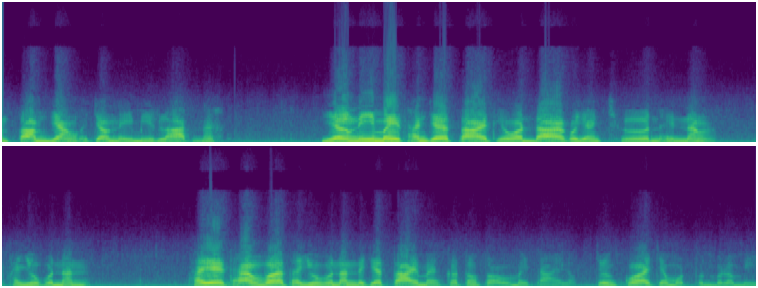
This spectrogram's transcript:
ำตามอย่างพระเจ้าในมีราชนะ อย่างนี้ไม่ทันจะตายเทวดาก็ยังเชิญให้นั่ง ให้อยู่บนนั้น ถ้าจะถามว่าถ้าอยู่บนนั้นจะตายไหมก็ต้องตอบว่าไม่ตายหรอกจนกว่าจะหมดผลบารมี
